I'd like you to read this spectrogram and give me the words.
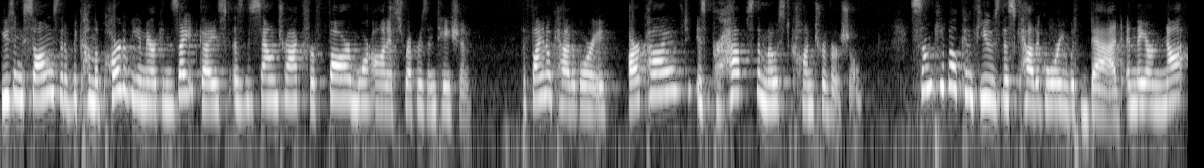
using songs that have become a part of the American zeitgeist as the soundtrack for far more honest representation. The final category, archived, is perhaps the most controversial. Some people confuse this category with bad, and they are not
